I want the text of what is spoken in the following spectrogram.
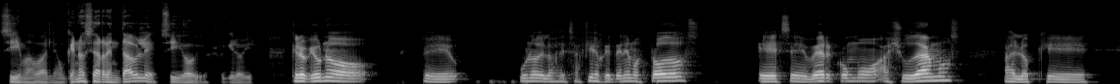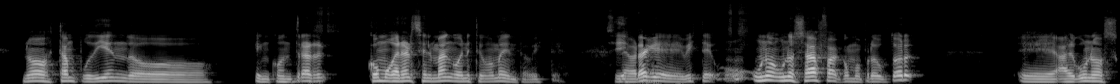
sí, más vale. Aunque no sea rentable, sí, obvio, yo quiero ir. Creo que uno, eh, uno de los desafíos que tenemos todos es eh, ver cómo ayudamos a los que no están pudiendo encontrar cómo ganarse el mango en este momento, ¿viste? Sí, La verdad que, ¿viste? Uno, uno zafa como productor, eh, algunos,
